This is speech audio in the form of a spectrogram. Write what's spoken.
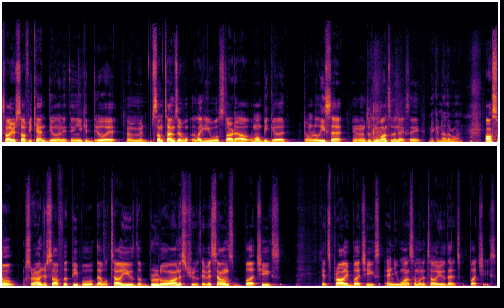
tell yourself you can't do anything. You could do it. I mean, sometimes it like you will start out, it won't be good. Don't release that. You know, just move on to the next thing. Make another one. Also, surround yourself with people that will tell you the brutal, honest truth. If it sounds butt cheeks, it's probably butt cheeks, and you want someone to tell you that it's butt cheeks.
